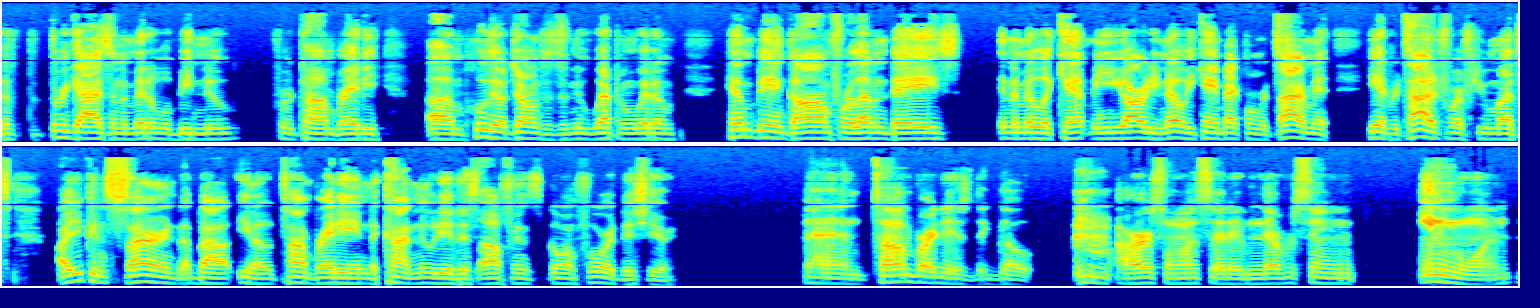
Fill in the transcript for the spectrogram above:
the, the three guys in the middle will be new for Tom Brady. Um, Julio Jones is a new weapon with him. Him being gone for 11 days in the middle of camp, and you already know he came back from retirement. He had retired for a few months. Are you concerned about you know Tom Brady and the continuity of this offense going forward this year? And Tom Brady is the GOAT. I heard someone say they've never seen anyone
